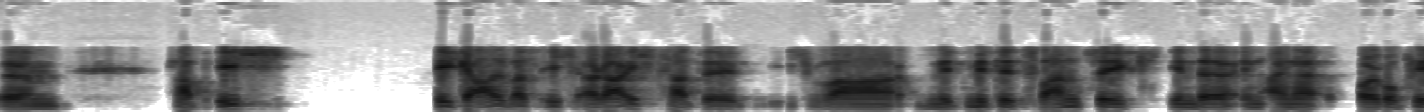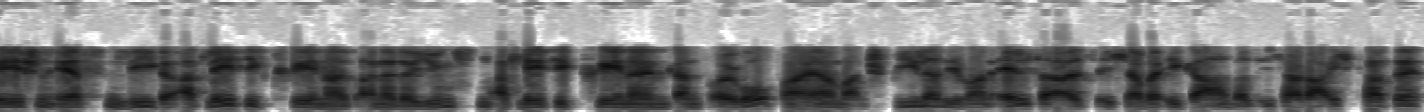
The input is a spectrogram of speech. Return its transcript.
ähm, habe ich, egal was ich erreicht hatte, ich war mit Mitte 20 in, der, in einer europäischen ersten Liga Athletiktrainer, als einer der jüngsten Athletiktrainer in ganz Europa. Ja, waren Spieler, die waren älter als ich. Aber egal was ich erreicht hatte,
